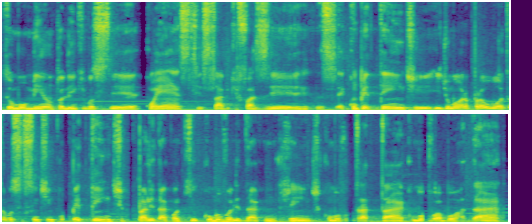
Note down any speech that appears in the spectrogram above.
seu momento ali que você conhece, sabe o que fazer, é competente e de uma hora para outra você se sente incompetente para lidar com aquilo. Como eu vou lidar com gente? Como eu vou tratar? Como eu vou abordar?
